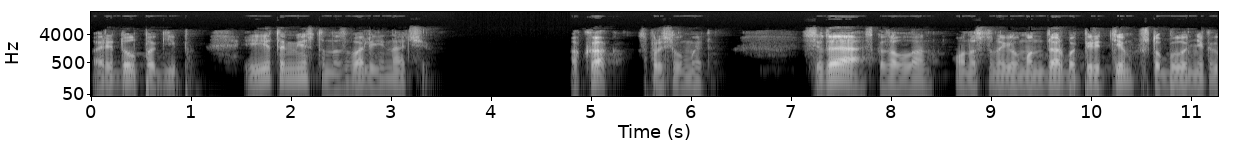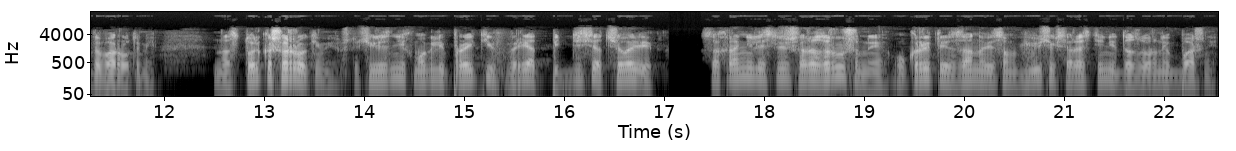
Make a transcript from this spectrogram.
Аридол погиб, и это место назвали иначе. «А как?» — спросил Мэт. «Сюда!» — сказал Лан. Он остановил Мандарба перед тем, что было некогда воротами. Настолько широкими, что через них могли пройти в ряд 50 человек. Сохранились лишь разрушенные, укрытые занавесом вьющихся растений дозорной башни.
